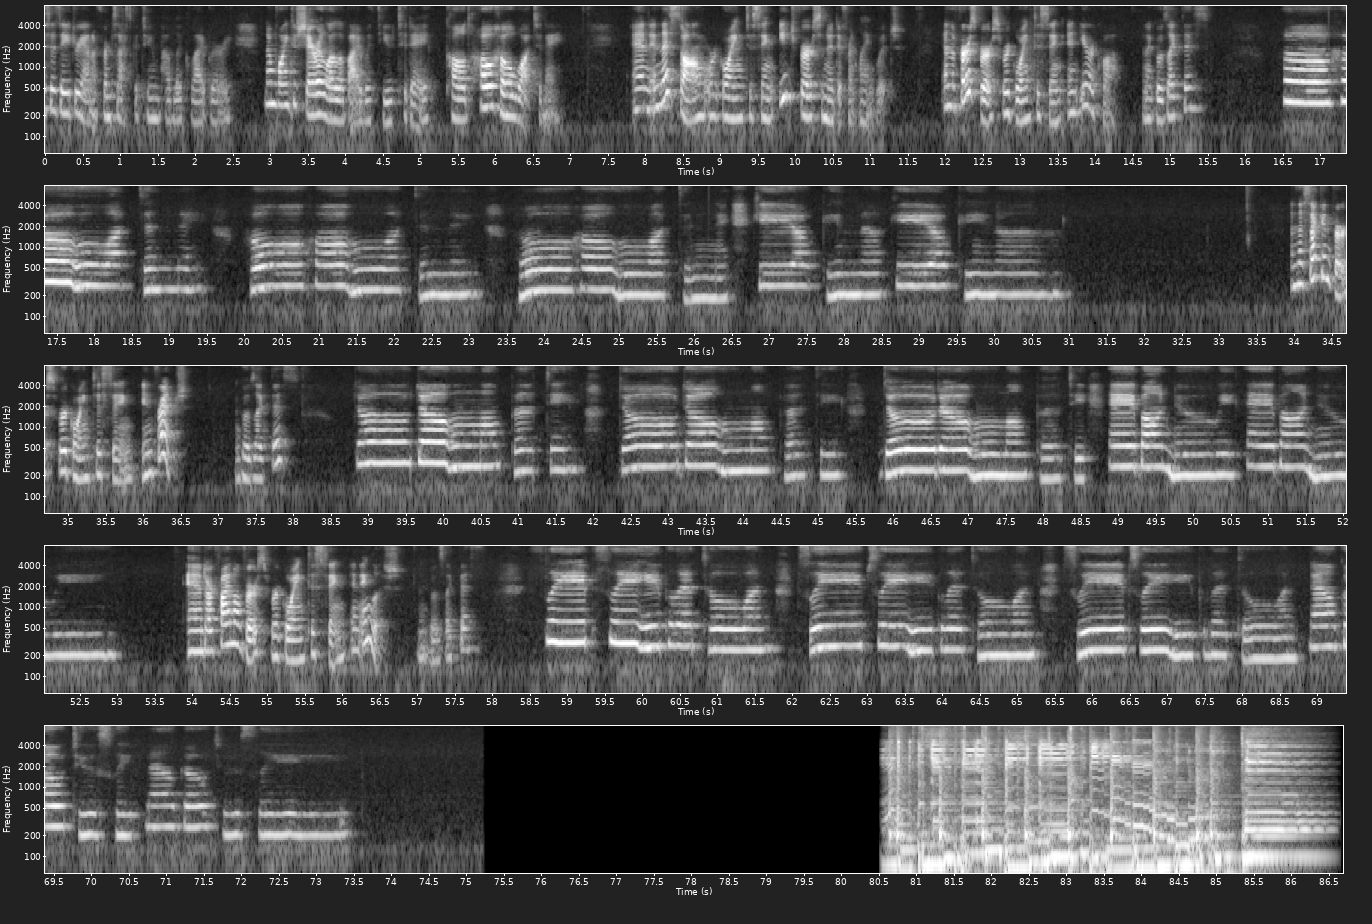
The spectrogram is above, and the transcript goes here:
this is Adriana from Saskatoon Public Library, and I'm going to share a lullaby with you today called Ho Ho Watene. And in this song, we're going to sing each verse in a different language. And the first verse, we're going to sing in Iroquois, and it goes like this. Ho Ho Watene, Ho Ho Watene, Ho Ho Watene, Kiokina, And the second verse we're going to sing in French. It goes like this. Do, do, mon petit, do, do, mon petit, do, do, mon petit, et bonne nuit, et bonne nuit. And our final verse we're going to sing in English. It goes like this. Sleep, sleep, little one, sleep, sleep, sleep, sleep, little one. Now go to sleep, now go to sleep.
